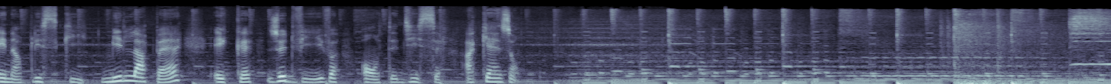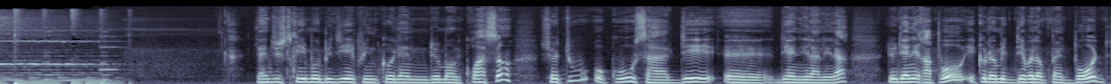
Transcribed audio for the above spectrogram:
il y a plus de 1000 lapins et que vivent entre 10 à 15 ans. L'industrie immobilière puis une demande croissante, surtout au cours ça des euh, dernières années-là. Le dernier rapport Economic Development Board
